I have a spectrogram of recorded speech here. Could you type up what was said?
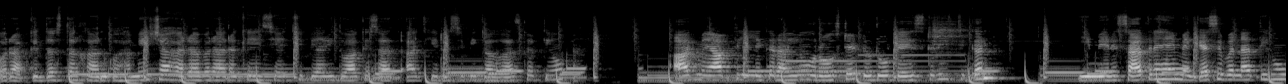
और आपके दस्तरखान को हमेशा हरा भरा रखे इसी अच्छी प्यारी दुआ के साथ आज की रेसिपी का आगाज़ करती हूँ आज मैं आपके लिए लेकर आई हूँ रोस्टेड डूडो टेस्टरी चिकन ये मेरे साथ रहें मैं कैसे बनाती हूँ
